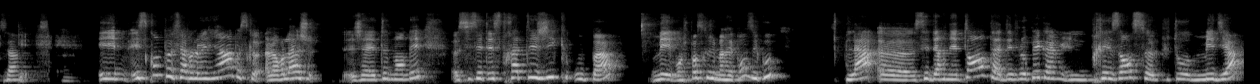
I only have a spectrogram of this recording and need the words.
Ça. Et est-ce qu'on peut faire le lien? Parce que, alors là, j'allais te demander si c'était stratégique ou pas. Mais bon, je pense que j'ai ma réponse du coup. Là, euh, ces derniers temps, tu as développé quand même une présence plutôt média.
